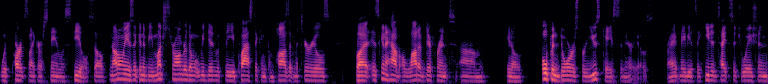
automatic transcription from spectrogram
with parts like our stainless steel. So not only is it going to be much stronger than what we did with the plastic and composite materials, but it's going to have a lot of different, um, you know, open doors for use case scenarios, right? Maybe it's a heated type situation,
